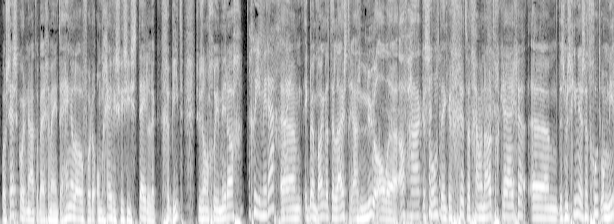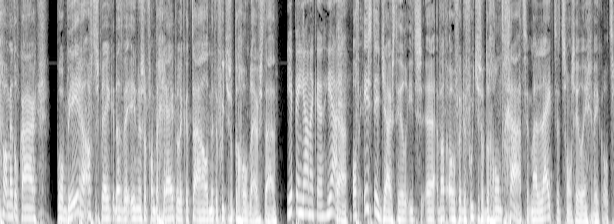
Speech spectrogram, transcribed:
procescoördinator bij gemeente Hengelo voor de omgevingsvisie stedelijk gebied. Suzanne, goedemiddag. Goedemiddag. Uh, ik ben bang dat de luisteraars nu al uh, afhaken soms. Denken, gut, wat gaan we nou toch krijgen? Um, dus misschien is het goed om in ieder geval met elkaar proberen af te spreken dat we in een soort van begrijpelijke taal met de voetjes op de grond blijven staan. Jip en Janneke, ja. ja. Of is dit juist heel iets uh, wat over de voetjes op de grond gaat, maar lijkt het soms heel ingewikkeld?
